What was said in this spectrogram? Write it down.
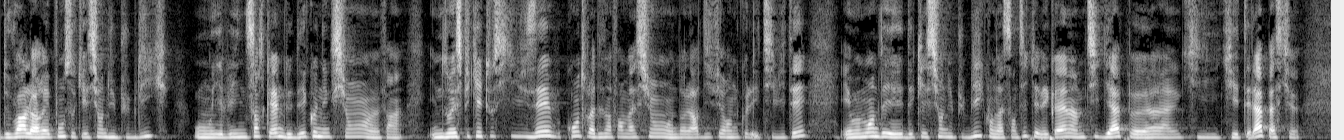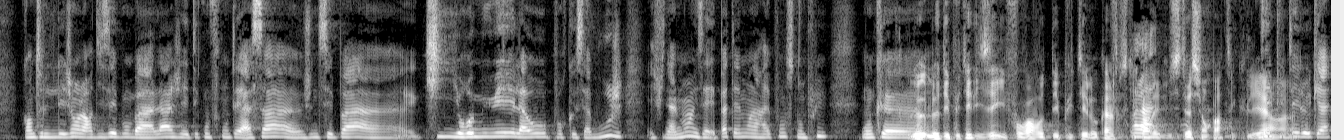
de voir leur réponse aux questions du public où il y avait une sorte quand même de déconnexion. Euh, enfin, ils nous ont expliqué tout ce qu'ils faisaient contre la désinformation dans leurs différentes collectivités. Et au moment des, questions du public, on a senti qu'il y avait quand même un petit gap euh, qui, qui, était là parce que quand les gens leur disaient bon bah là j'ai été confronté à ça, euh, je ne sais pas euh, qui remuer là-haut pour que ça bouge, et finalement ils n'avaient pas tellement la réponse non plus. Donc euh, le, député disait il faut voir votre député local parce qu'il parlait d'une situation particulière. Député local.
